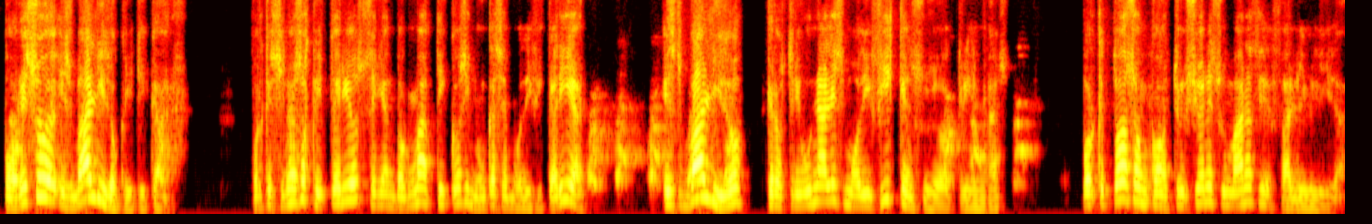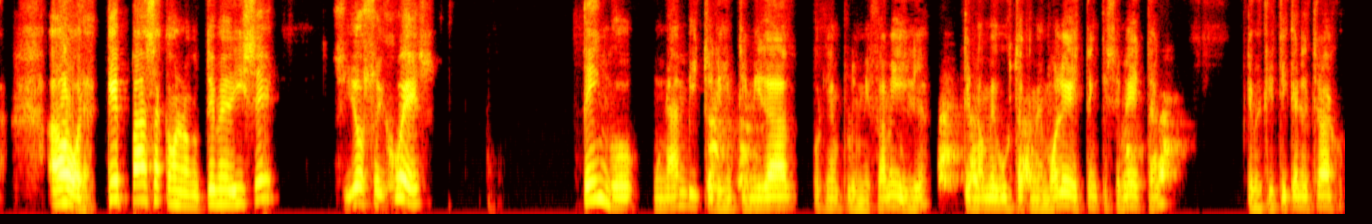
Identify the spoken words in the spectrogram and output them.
Por eso es válido criticar, porque si no esos criterios serían dogmáticos y nunca se modificarían. Es válido que los tribunales modifiquen sus doctrinas porque todas son construcciones humanas y de falibilidad. Ahora, ¿qué pasa con lo que usted me dice? Si yo soy juez, tengo un ámbito de intimidad, por ejemplo, en mi familia, que no me gusta que me molesten, que se metan, que me critiquen el trabajo,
